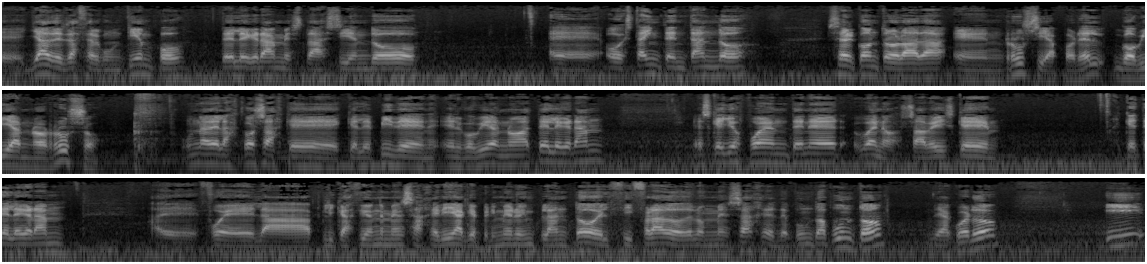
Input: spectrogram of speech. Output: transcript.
eh, ya desde hace algún tiempo Telegram está siendo eh, o está intentando ser controlada en Rusia por el gobierno ruso. Una de las cosas que, le piden el gobierno a Telegram es que ellos puedan tener, bueno, sabéis que, que Telegram eh, fue la aplicación de mensajería que primero implantó el cifrado de los mensajes de punto a punto, ¿de acuerdo? Y,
